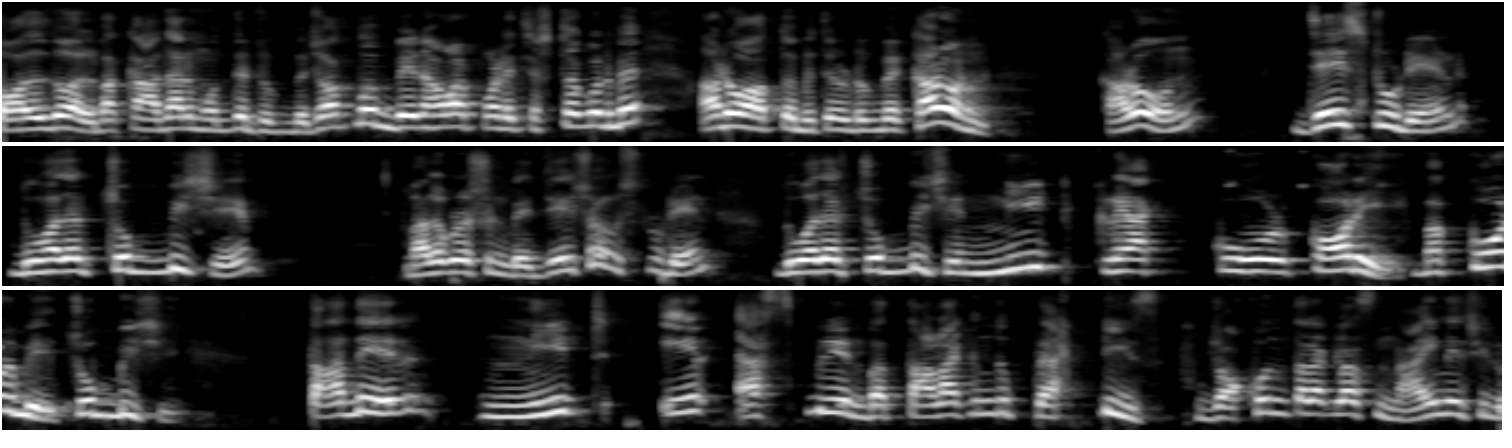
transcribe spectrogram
দল দল বা কাদার মধ্যে ঢুকবে। যত বের হওয়ার পরে চেষ্টা করবে আরও অত ভিতরে ঢুকবে। কারণ কারণ যেই স্টুডেন্ট দু হাজার চব্বিশে, ভালো করে শুনবে, যেই সব স্টুডেন্ট দু হাজার চব্বিশে নিট ক্র্যাক করে বা করবে চব্বিশে, তাদের নিট এর অ্যাসপিরিয়েন্ট বা তারা কিন্তু প্র্যাকটিস যখন তারা ক্লাস নাইনে ছিল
